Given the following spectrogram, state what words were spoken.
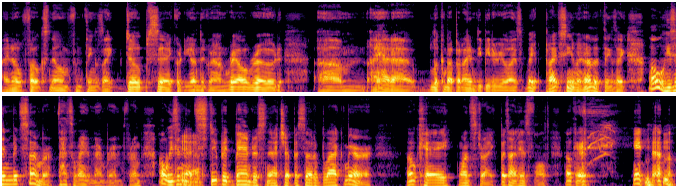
I know folks know him from things like Dopesick or The Underground Railroad. Um, I had to look him up on IMDb to realize, wait, but I've seen him in other things like, oh, he's in Midsommar. That's what I remember him from. Oh, he's in Yeah. that stupid Bandersnatch episode of Black Mirror. Okay, one strike, but it's not his fault. Okay, you know,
